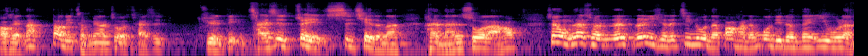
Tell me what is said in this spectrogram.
OK，那到底怎么样做才是？决定才是最适切的呢，很难说了哈。所以我们在说伦伦理学的进入呢，包含了目的论跟义务论。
